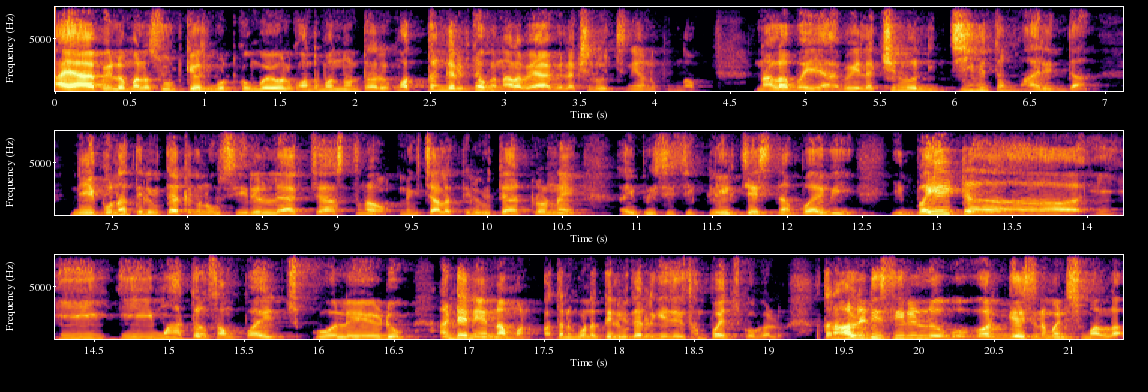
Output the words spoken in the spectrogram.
ఆ యాభైలో మళ్ళీ సూట్ కేసు పట్టుకొని పోయే వాళ్ళు కొంతమంది ఉంటారు. మొత్తం కలిపితే ఒక నలభై యాభై లక్షలు వచ్చినాయి అనుకుందాం. నలభై యాభై లక్షల్లో నీ జీవితం మారిద్దా నీకున్న తెలివితేటలకు నువ్వు సీరియల్ యాక్ట్ చేస్తున్నావు. నీకు చాలా తెలివితేటలు ఉన్నాయి. ఐపీసీసీ క్లియర్ చేసినప్పుడు అవి. ఈ బయట ఈ- ఈ ఈ మాత్రం సంపాదించుకోలేడు అంటే నేను నమ్మను. అతనికి ఉన్న తెలివితేటలకి సంపాదించుకోగలడు. అతను ఆల్రెడీ సీరియల్లో వర్క్ చేసిన మనిషి మళ్ళా.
